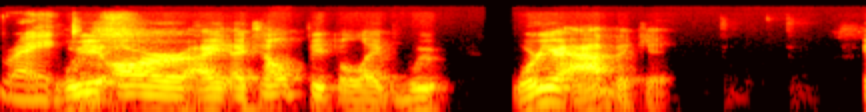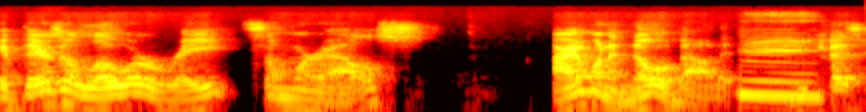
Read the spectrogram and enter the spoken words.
Right. We are. I, I tell people like we we're your advocate. If there's a lower rate somewhere else, I want to know about it mm. because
